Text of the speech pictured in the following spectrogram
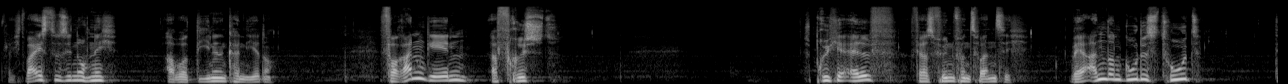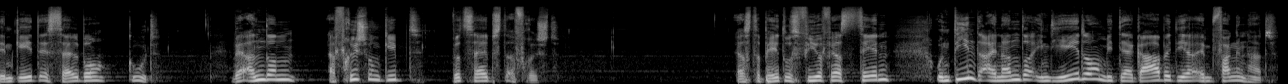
Vielleicht weißt du sie noch nicht, aber dienen kann jeder. Vorangehen erfrischt. Sprüche 11, Vers 25. Wer anderen Gutes tut, dem geht es selber gut. Wer anderen Erfrischung gibt, wird selbst erfrischt. 1. Petrus 4, Vers 10. Und dient einander in jeder mit der Gabe, die er empfangen hat.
